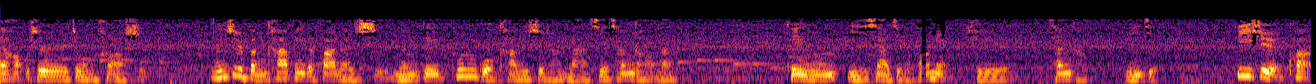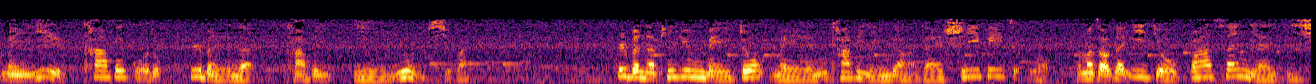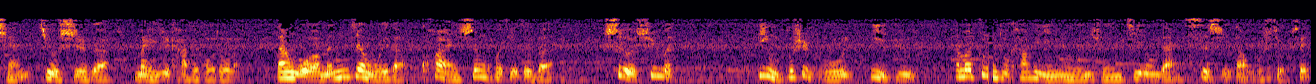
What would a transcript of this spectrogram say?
大家好，我是周文浩老师。那日本咖啡的发展史能给中国咖啡市场哪些参考呢？可以从以下几个方面去参考理解。第一是跨美日咖啡国度，日本人的咖啡饮用习惯。日本呢，平均每周每人咖啡饮用量在十一杯左右。那么早在一九八三年以前，就是个美日咖啡国度了。但我们认为的快生活节奏的社区们，并不是主力军。那么重度咖啡饮用人群集中在四十到五十九岁，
